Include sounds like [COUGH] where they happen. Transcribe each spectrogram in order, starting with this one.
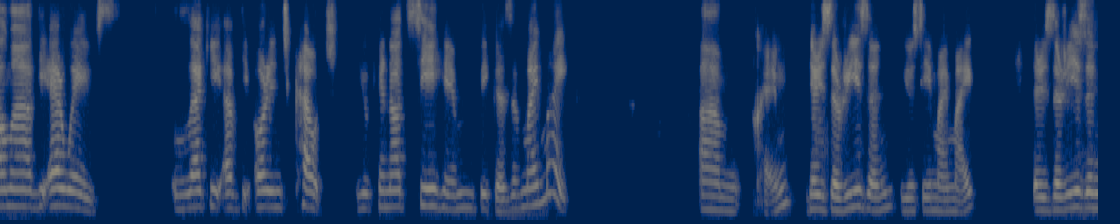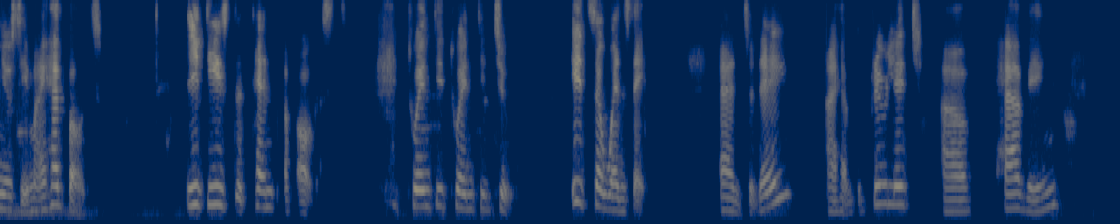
Alma of the airwaves, Lucky of the orange couch. You cannot see him because of my mic. Um, okay, there is a reason you see my mic. There is a reason you see my headphones. It is the 10th of August, 2022. It's a Wednesday. And today I have the privilege of having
